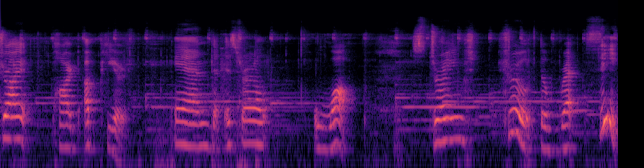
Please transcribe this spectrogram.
Dry part appeared, and the Israel walked strange through the Red Sea.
